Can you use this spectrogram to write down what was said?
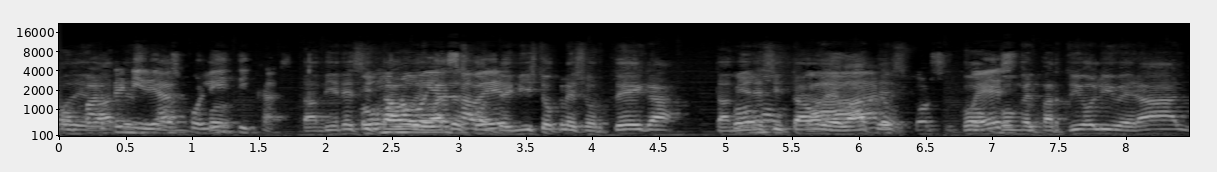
comparten ideas con, políticas. También he citado no voy debates a saber? con Temístocles Ortega, también he citado claro, debates con, con el Partido Liberal,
